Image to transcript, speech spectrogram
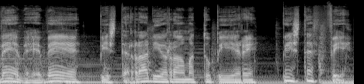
www.radioraamattupiiri.fi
